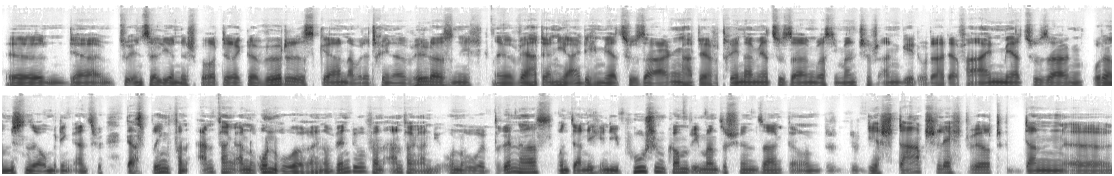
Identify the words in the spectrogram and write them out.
äh, der zu installierende Sportdirektor würde es gern, aber der Trainer will das nicht. Äh, wer hat denn hier eigentlich mehr zu sagen? Hat der Trainer mehr zu sagen, was die Mannschaft angeht, oder hat der Verein mehr zu sagen? Oder müssen da unbedingt eins? Das bringt von Anfang an Unruhe rein. Und wenn du von Anfang an die Unruhe drin hast und dann nicht in die Puschen kommt, wie man so schön sagt, und der Start schlecht wird, dann, äh,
